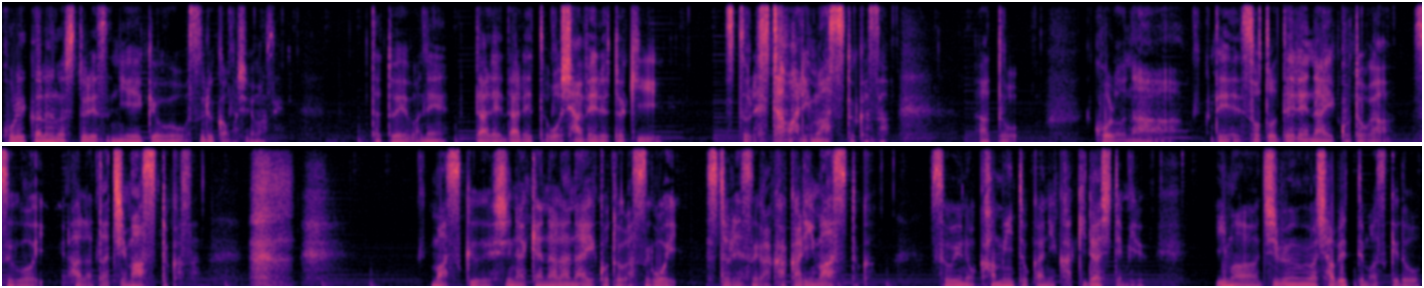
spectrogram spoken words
これからのストレスに影響をするかもしれません。例えばね誰々と喋るときストレス溜まりますとかさ。あとコロナで外出れないことがすごい腹立ちますとかさ。マスクしなきゃならないことがすごいストレスがかかりますとか。そういうのを紙とかに書き出してみる。今自分は喋ってますけど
